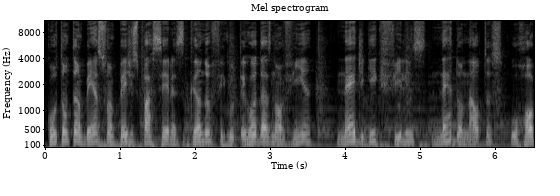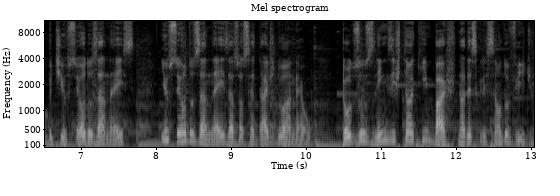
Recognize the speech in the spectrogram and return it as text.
Curtam também as fanpages parceiras Gandalf, o Terror das Novinhas, Nerd Geek Feelings, Nerdonautas, o Hobbit e o Senhor dos Anéis e o Senhor dos Anéis a Sociedade do Anel. Todos os links estão aqui embaixo na descrição do vídeo.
